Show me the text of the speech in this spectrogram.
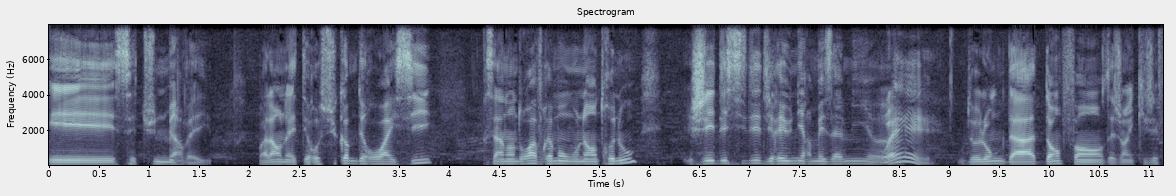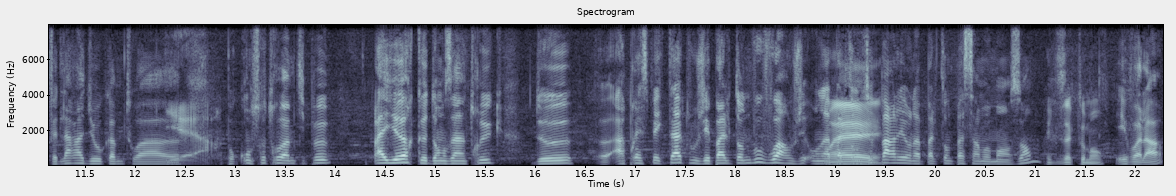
et c'est une merveille. Voilà, on a été reçus comme des rois ici. C'est un endroit vraiment où on est entre nous. J'ai décidé d'y réunir mes amis euh, Ouais. de longue date, d'enfance, des gens avec qui j'ai fait de la radio comme toi, euh, Yeah. pour qu'on se retrouve un petit peu ailleurs que dans un truc de euh, après spectacle où j'ai pas le temps de vous voir, où on n'a pas le temps de se parler, on n'a pas le temps de passer un moment ensemble. Exactement. Et voilà,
